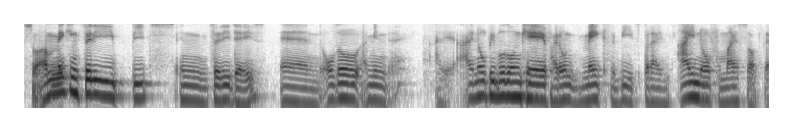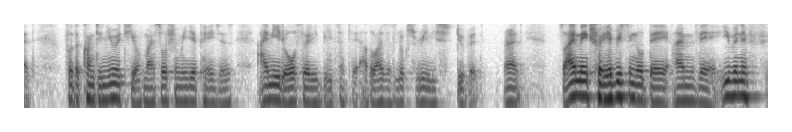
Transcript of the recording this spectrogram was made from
So I'm making 30 beats in 30 days, and although I mean, I, I know people don't care if I don't make the beats, but I I know for myself that for the continuity of my social media pages, I need all 30 beats up there. Otherwise, it looks really stupid, right? So I make sure every single day I'm there, even if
